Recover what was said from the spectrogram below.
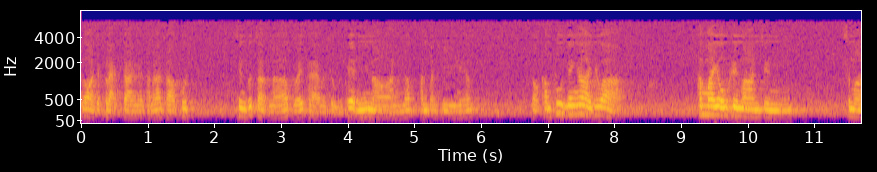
เราอาจจะแปลกใจในฐานะชาวพุทธซึ่งพุทธศาสนาเผยแผ่มาสู่ประเทศนี้นานนับพันพันปีนะครับต่อคำพูดง่ายๆที่ว่าทำไมองค์คริมานจึงสมา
